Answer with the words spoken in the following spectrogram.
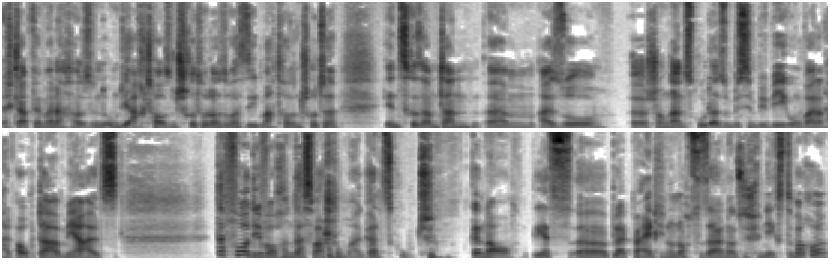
ich glaube, wenn wir nach sind um die 8000 Schritte oder sowas, 7.000, 8.000 Schritte insgesamt dann. Ähm, also äh, schon ganz gut. Also ein bisschen Bewegung war dann halt auch da, mehr als davor die Wochen. Das war schon mal ganz gut. Genau, jetzt äh, bleibt mir eigentlich nur noch zu sagen, also für nächste Woche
